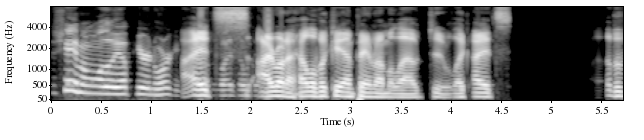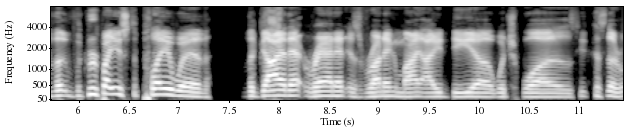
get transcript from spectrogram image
It's a shame I'm all the way up here in Oregon. I- It's Otherwise I run a hell of a campaign when I'm allowed to. Like I, it's the, the the group I used to play with. The guy that ran it is running my idea, which was because they're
